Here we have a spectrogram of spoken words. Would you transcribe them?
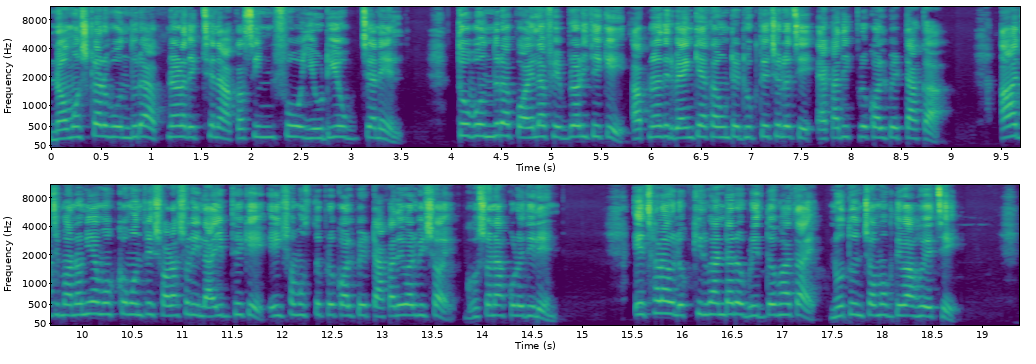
নমস্কার বন্ধুরা, আপনারা দেখছেন আকাশ ইনফো ইউটিউব চ্যানেল তো বন্ধুরা, পয়লা ফেব্রুয়ারি থেকে আপনাদের ব্যাঙ্ক অ্যাকাউন্টে ঢুকতে চলেছে একাধিক প্রকল্পের টাকা। আজ মাননীয় মুখ্যমন্ত্রী সরাসরি লাইভ থেকে এই সমস্ত প্রকল্পের টাকা দেওয়ার বিষয় ঘোষণা করে দিলেন। এছাড়াও লক্ষ্মীর ভাণ্ডার ও বৃদ্ধ ভাতায় নতুন চমক দেওয়া হয়েছে।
